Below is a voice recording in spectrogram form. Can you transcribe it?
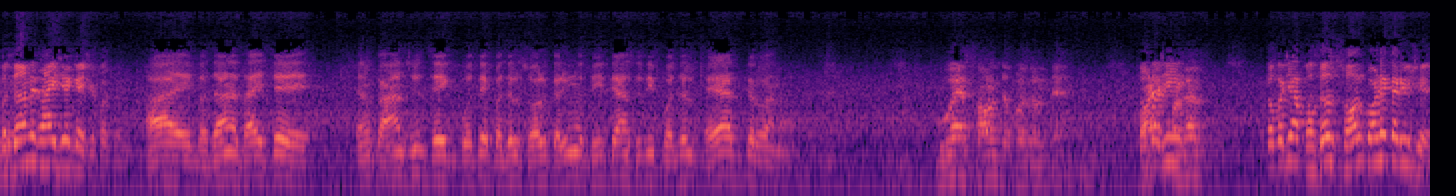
બધાને થાય છે કે છે પસંદ હા એ બધાને થાય છે. એનું કારણ શું છે કે પોતે પઝલ સોલ્વ કર્યું નથી ત્યાં સુધી પઝલ થયા જ કરવાના. Who has solve the puzzle then તો પછી- તો પછી આ પઝલ સોલ્વ કોણે કર્યું છે?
